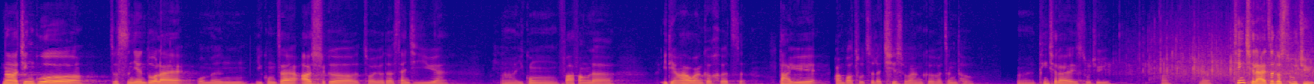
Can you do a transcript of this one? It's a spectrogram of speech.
那经过这四年多来，我们一共在二十个左右的三级医院，嗯，一共发放了一点二万个盒子，大约环保处置了七十万个针头。嗯，听起来数据。啊，没有。听起来这个数据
